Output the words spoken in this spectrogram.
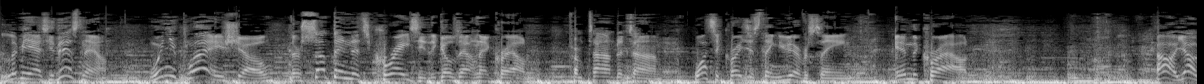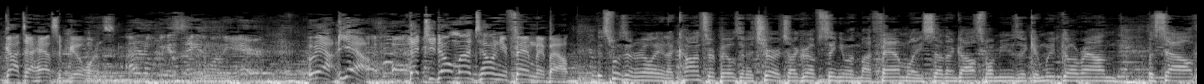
Let me ask you this now. When you play a show, there's something that's crazy that goes out in that crowd from time to time. What's the craziest thing you've ever seen in the crowd? Oh, y'all got to have some good ones. I don't know if we can say them on the air. Oh, yeah, yeah. That you don't mind telling your family about. This wasn't really in a concert, but it was in a church. I grew up singing with my family Southern gospel music, and we'd go around the South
